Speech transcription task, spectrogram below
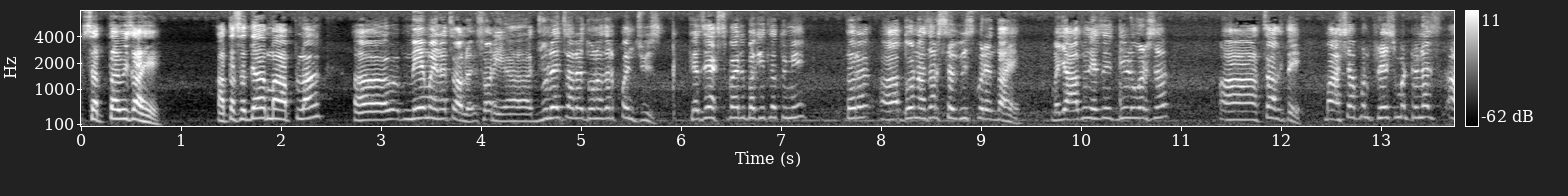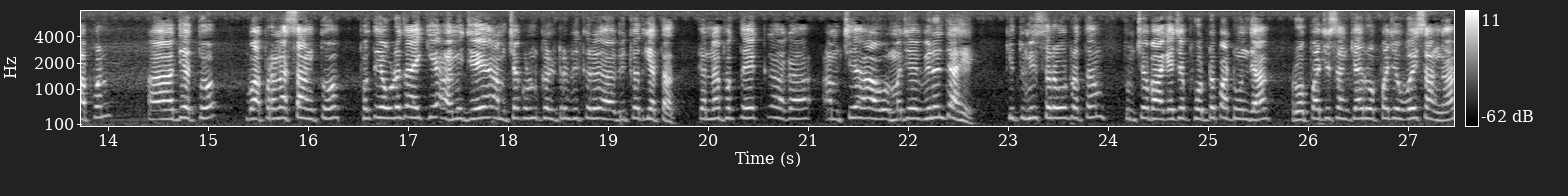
सत्तावीस आहे. आता सध्या मग आपला मे महिना चालू आहे. सॉरी जुलै चालू आहे दोन हजार पंचवीस. ह्याचं एक्सपायरी बघितलं तुम्ही तर दोन हजार सव्वीस पर्यंत आहे. म्हणजे अजून ह्याचं दीड वर्ष चालते मग अशा आपण फ्रेश मटेरियल्स आपण देतो वापरायला सांगतो. फक्त एवढंच आहे की आम्ही जे आमच्याकडून कल्टर विक विकत घेतात त्यांना फक्त एक आमची आव- म्हणजे विनंती आहे की तुम्ही सर्वप्रथम तुमच्या बागेचे फोटो पाठवून द्या. रोपाची संख्या रोपाचे वय सांगा.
